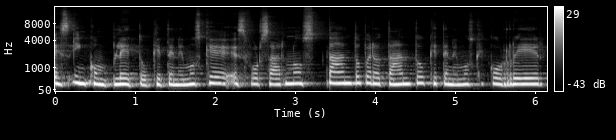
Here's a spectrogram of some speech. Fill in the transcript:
es incompleto, que tenemos que esforzarnos tanto, pero tanto, que tenemos que correr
